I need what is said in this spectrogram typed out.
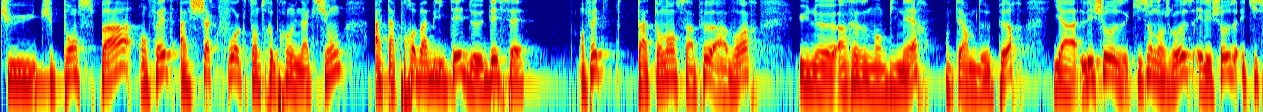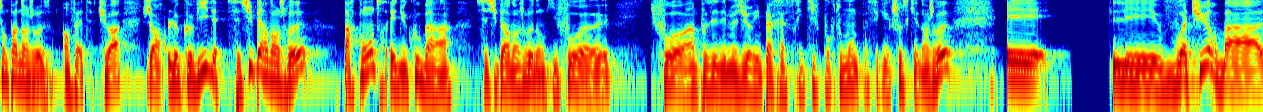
tu, tu penses pas, en fait, à chaque fois que tu entreprends une action, à ta probabilité de décès. En fait, tu as tendance un peu à avoir une, un raisonnement binaire en termes de peur. Il y a les choses qui sont dangereuses et les choses qui sont pas dangereuses, en fait. Tu vois, genre le Covid, c'est super dangereux. Par contre, et du coup, ben, c'est super dangereux, donc il faut, euh, il faut imposer des mesures hyper restrictives pour tout le monde parce que c'est quelque chose qui est dangereux. Et les voitures, bah,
